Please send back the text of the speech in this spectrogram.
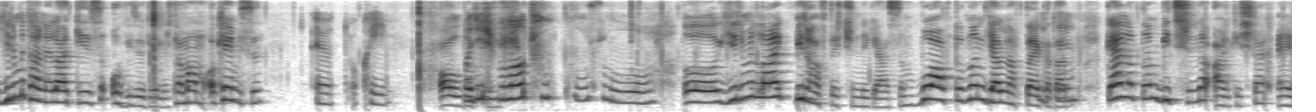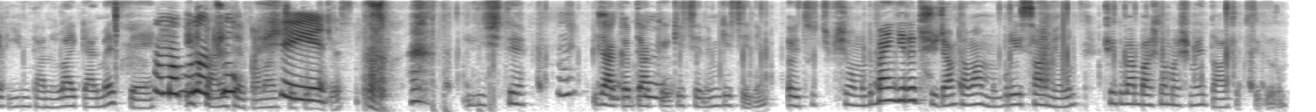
20 tane like gelirse o video gelir. Tamam mı? Okey misin? Evet okuyayım. Bu Bacış bunlar çok uzun. Ee, 20 like bir hafta içinde gelsin. Bu haftadan gelen haftaya kadar. Gelen haftanın bitişinde arkadaşlar eğer 20 tane like gelmezse Ama ilk tane çok telefondan şey- çekemeyeceğiz. İlişti. Bir dakika bir dakika geçelim geçelim. Evet hiçbir şey olmadı. Ben yere düşeceğim tamam mı? Burayı saymayalım. Çünkü ben baştan başlamayı daha çok seviyorum.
